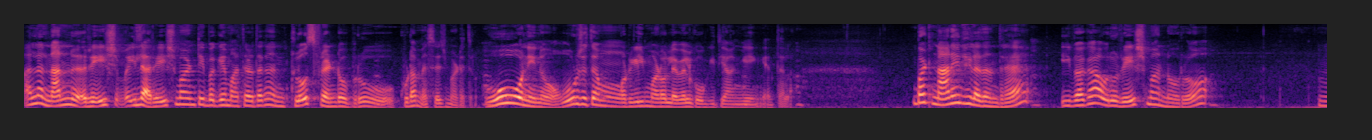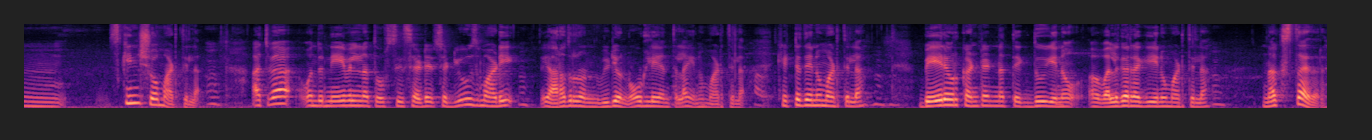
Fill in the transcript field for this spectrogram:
ಅಲ್ಲ ನಾನು ರೇಷ್ಮ ಇಲ್ಲ ರೇಷ್ಮಾ ಆಂಟಿ ಬಗ್ಗೆ ಮಾತಾಡಿದಾಗ ನನ್ನ ಕ್ಲೋಸ್ ಫ್ರೆಂಡ್ ಒಬ್ಬರು ಕೂಡ ಮೆಸೇಜ್ ಮಾಡಿದ್ರು. ಓ ನೀನು ಅವ್ರ ಜೊತೆ ರೀಲ್ ಮಾಡೋ ಲೆವೆಲ್ಗೆ ಹೋಗಿದ್ಯಾ ಹಂಗೆ ಹಿಂಗೆ ಅಂತೆಲ್ಲ. ಬಟ್ ನಾನೇನು ಹೇಳೋದಂದ್ರೆ ಇವಾಗ ಅವರು ರೇಷ್ಮಾ ಅನ್ನೋರು ಸ್ಕಿನ್ ಶೋ ಮಾಡ್ತಿಲ್ಲ. ಅಥವಾ ಒಂದು ನೇವೆಲ್ನ ತೋರಿಸಿ ಸೆಡ್ ಸೆಡ್ಯೂಸ್ ಮಾಡಿ ಯಾರಾದರೂ ನನ್ನ ವಿಡಿಯೋ ನೋಡಲಿ ಅಂತೆಲ್ಲ ಏನೂ ಮಾಡ್ತಿಲ್ಲ. ಕೆಟ್ಟದೇನೂ ಮಾಡ್ತಿಲ್ಲ. ಬೇರೆಯವ್ರ ಕಂಟೆಂಟ್ನ ತೆಗೆದು ಏನೋ ವಲ್ಗರಾಗಿ ಏನೂ ಮಾಡ್ತಿಲ್ಲ. ನಗಿಸ್ತಾ ಇದ್ದಾರೆ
